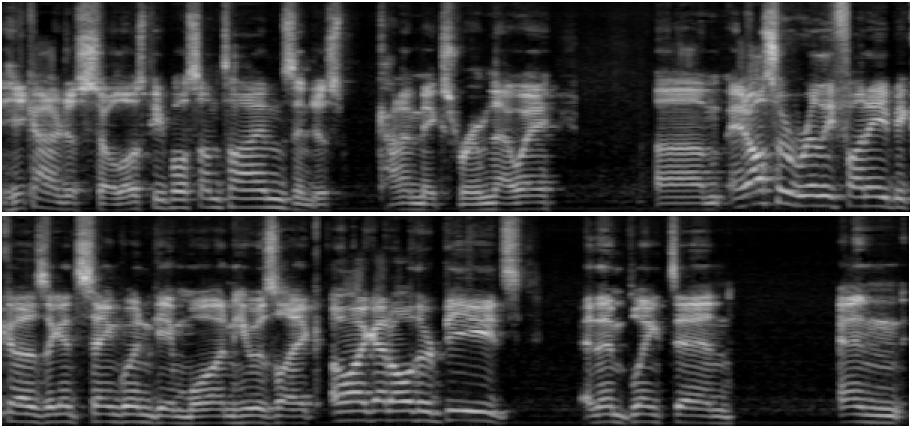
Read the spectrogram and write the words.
he kind of just solos people sometimes and just kind of makes room that way. Um, and also really funny because against Sanguine game one, he was like, "Oh, I got all their beads," and then blinked in, and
